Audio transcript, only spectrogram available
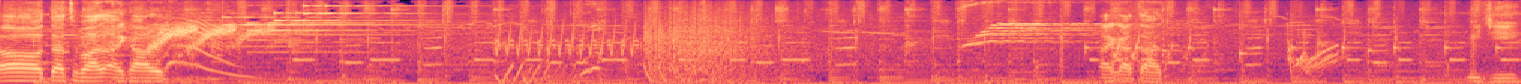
Oh, that's about it. I got it. I got that. BG.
